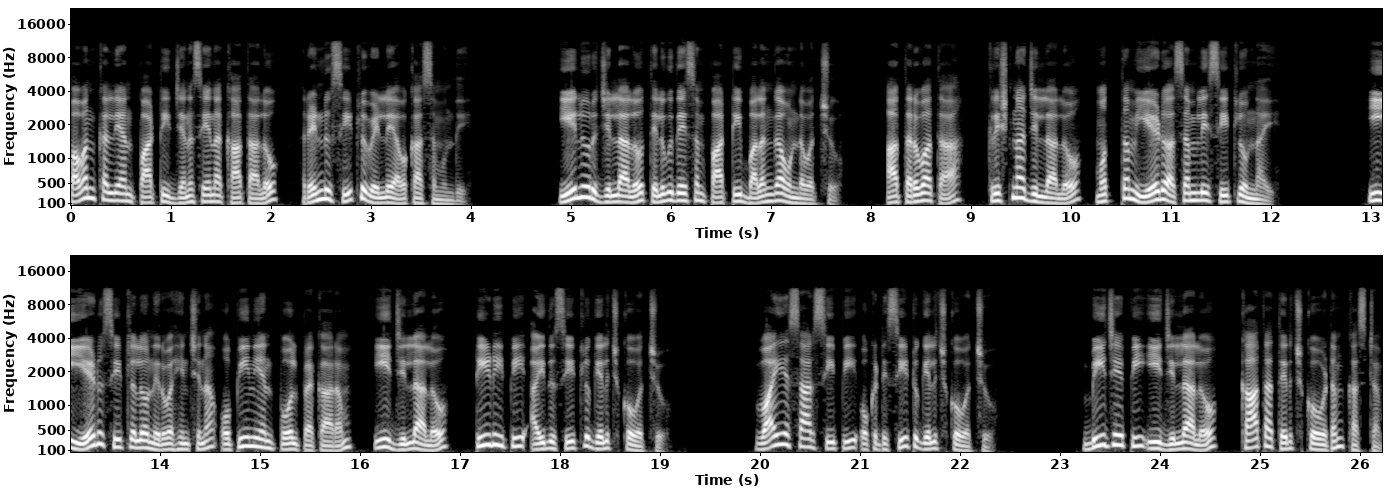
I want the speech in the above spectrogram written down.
పవన్ కళ్యాణ్ పార్టీ జనసేన ఖాతాలో రెండు సీట్లు వెళ్ళే అవకాశముంది. ఏలూరు జిల్లాలో తెలుగుదేశం పార్టీ బలంగా ఉండవచ్చు. ఆ తరువాత కృష్ణా జిల్లాలో మొత్తం ఏడు అసెంబ్లీ సీట్లు ఉన్నాయి. ఈ ఏడు సీట్లలో నిర్వహించిన ఒపీనియన్ పోల్ ప్రకారం ఈ జిల్లాలో టీడీపీ ఐదు సీట్లు గెలుచుకోవచ్చు. వైఎస్ఆర్సీపీ ఒకటి సీటు గెలుచుకోవచ్చు. బీజేపీ ఈ జిల్లాలో ఖాతా తెరుచుకోవటం కష్టం.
